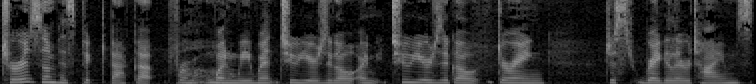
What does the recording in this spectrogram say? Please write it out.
tourism has picked back up from Oh. when we went two years ago. I mean, two years ago during just regular times,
